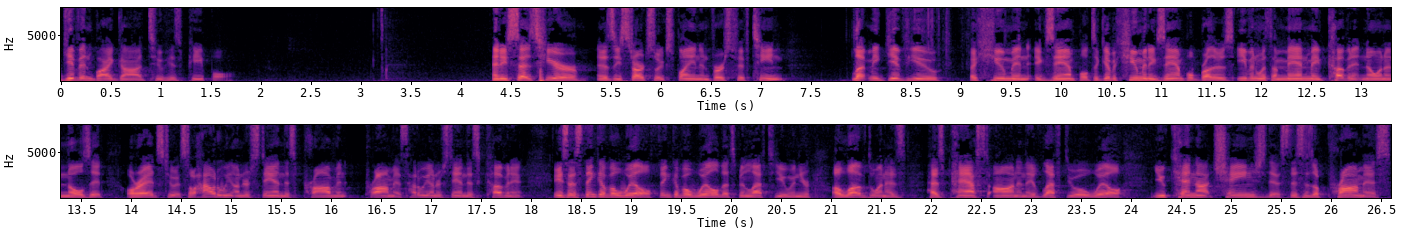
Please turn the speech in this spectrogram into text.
given by God to His people. And he says here, as he starts to explain in verse 15, let me give you a human example. To give a human example, brothers, even with a man made covenant, no one annuls it or adds to it. So, how do we understand this promise? How do we understand this covenant? He says, Think of a will. Think of a will that's been left to you, and your, a loved one has, has passed on, and they've left you a will. You cannot change this. This is a promise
